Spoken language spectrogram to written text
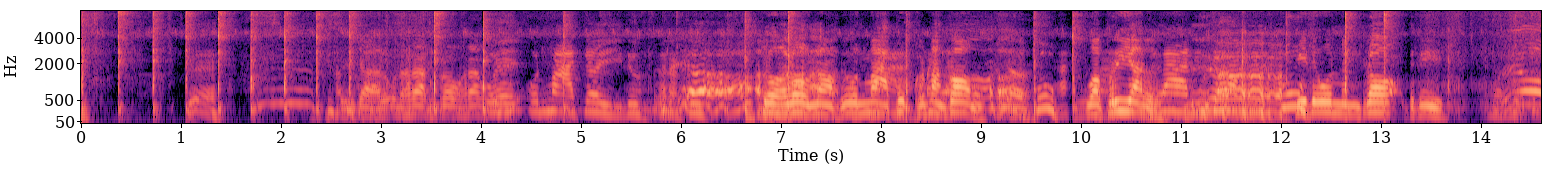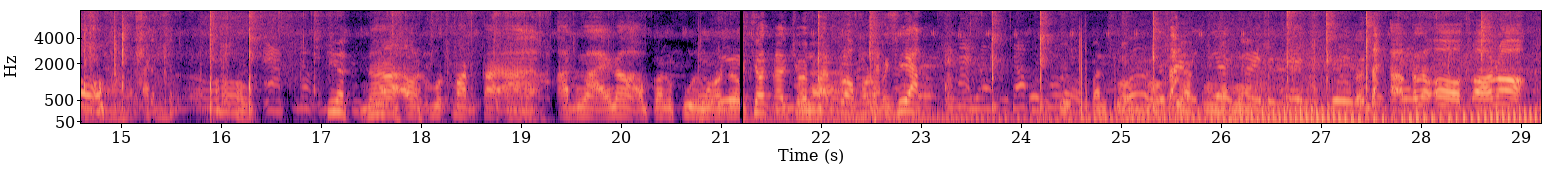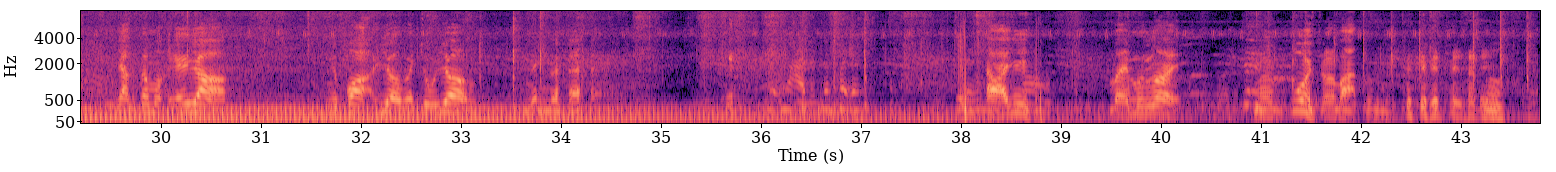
จ้าลูกนะรักร้องรังไปคนมาเจยดูโยโลเนาะพี่อ้นมาคุกขมังกองว่าเปรี้ยลลานช่องพี่ตะอ้นนั่นเพราะตะกี้ นะเอาบุตรบัตรตาอันไหนเนาะเอากระปุยหัวเดิมชัดเอาชวนปัดปลอกเขาลงไปเสียกปันโปรโปรเปียกอย่างเงี้ยเออแต่เอากระเออคอเนาะอยากจะมาเยอะๆนี่ปะเยอะมาจูเยอะอะยี่ไม่มึงง่ายมันปวดระบาดเลย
